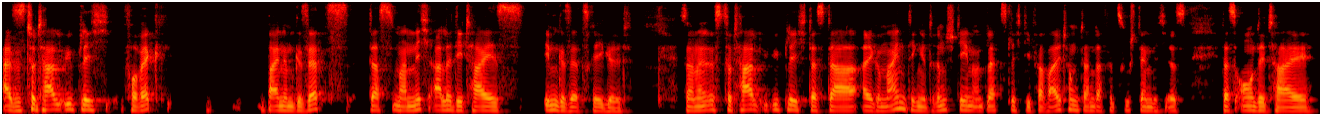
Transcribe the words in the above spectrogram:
Also es ist total üblich vorweg bei einem Gesetz, dass man nicht alle Details im Gesetz regelt, sondern es ist total üblich, dass da allgemein Dinge drinstehen und letztlich die Verwaltung dann dafür zuständig ist, das en Detail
